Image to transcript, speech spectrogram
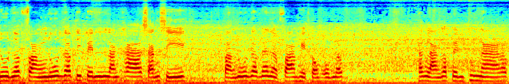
นู่นครับฝั่งนู้นครับที่เป็นหลังคาสังสีฝั่งนู้นครับนั่นแหะฟาร์มเห็ดของผมครับ ข้างหลังก็เป็นทุ่งนาครับ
